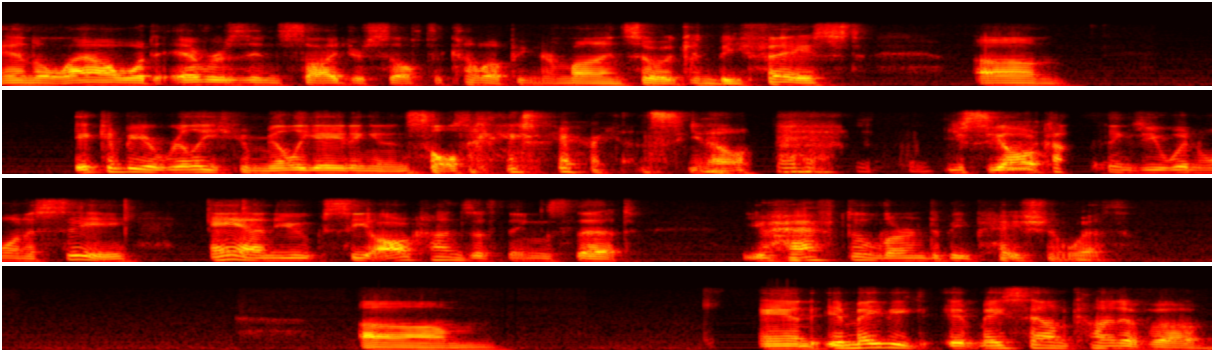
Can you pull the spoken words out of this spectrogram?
and allow whatever's inside yourself to come up in your mind so it can be faced, um, it can be a really humiliating and insulting experience. You know, you see all kinds of things you wouldn't want to see, and you see all kinds of things that you have to learn to be patient with. Um, and it may be it may sound kind of a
